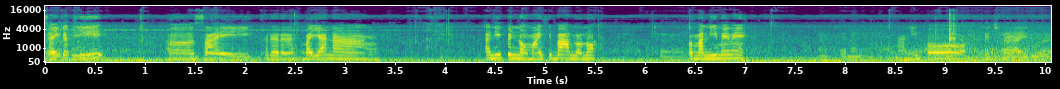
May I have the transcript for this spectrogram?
ใส่กะทิเอ่อใส่เขาเรียกอะไรนะใบย่านาง อันนี้เป็นหน่อไม้ที่บ้านเราเนาะประมาณนี้ไหมแม่แค่นั้นประมาณนี้พอกระชายด้วย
